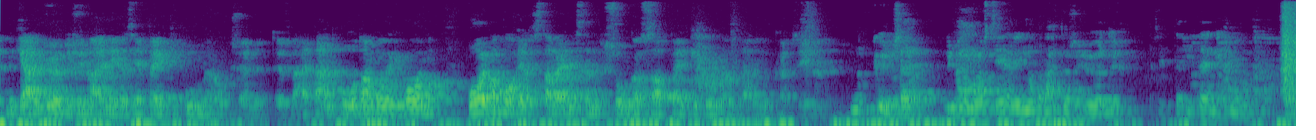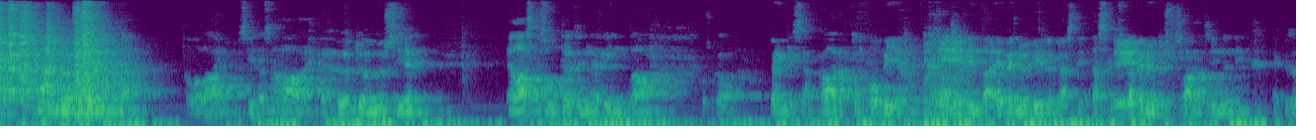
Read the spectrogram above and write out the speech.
että mikä hyöty siinä on eniten siihen penkkipunnerukseen nyt, jos lähdetään, puhutaan kuitenkin voima, voimapohjaisesta reenistä, nyt sun kanssa on penkkipunnerus ja niin siinä. No kyllä se nimenomaan siihen rinnalta lähtöön se hyöty. Ja sitten itse niin näen myös sen, että tavallaan siitä saa ehkä hyötyä myös siihen elastisuuteen sinne rintaan, koska penkissä kaaret on kovia, se Niin. rinta ei veny hirveästi. Tässä kun sitä Niin. venytystä saadaan sinne, niin ehkä se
